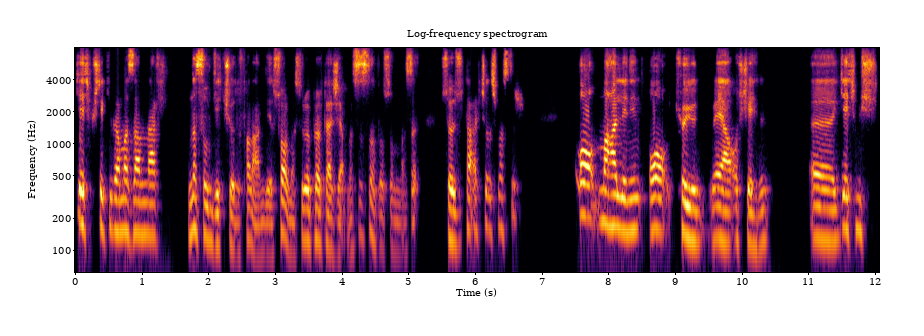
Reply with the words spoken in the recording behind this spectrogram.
geçmişteki Ramazanlar nasıl geçiyordu falan diye sorması, röportaj yapması, sınıfa sunması sözlü tarih çalışmasıdır. O mahallenin, o köyün veya o şehrin e, geçmiş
